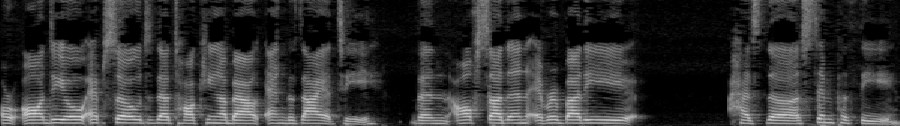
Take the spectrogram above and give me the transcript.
or audio episodes that talking about anxiety. Then all of a sudden, everybody has the sympathy.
